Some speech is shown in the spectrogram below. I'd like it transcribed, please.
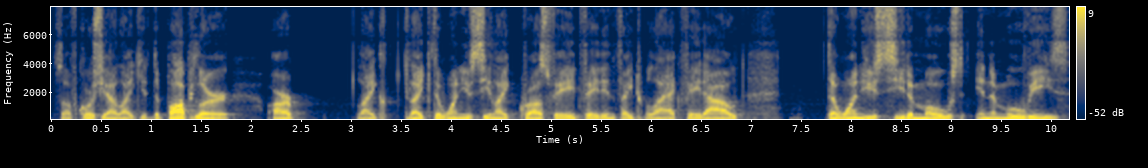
So of course yeah like the popular are like like the one you see like crossfade, fade in, fade to black, fade out, the one you see the most in the movies.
